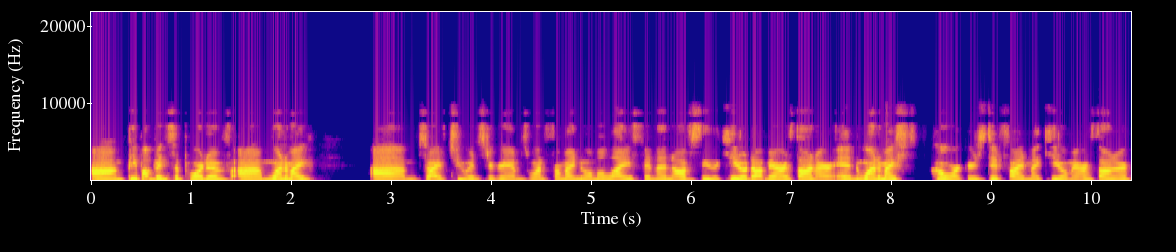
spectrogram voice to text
um, people have been supportive. Um, one of my um, so I have two Instagrams, one for my normal life and then obviously the keto marathoner. And one of my coworkers did find my keto marathoner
